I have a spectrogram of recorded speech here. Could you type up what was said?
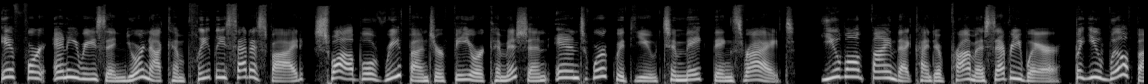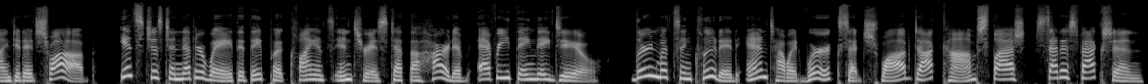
If for any reason you're not completely satisfied, Schwab will refund your fee or commission and work with you to make things right. You won't find that kind of promise everywhere, but you will find it at Schwab. It's just another way that they put clients' interest at the heart of everything they do. Learn what's included and how it works at schwab.com slash satisfaction.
